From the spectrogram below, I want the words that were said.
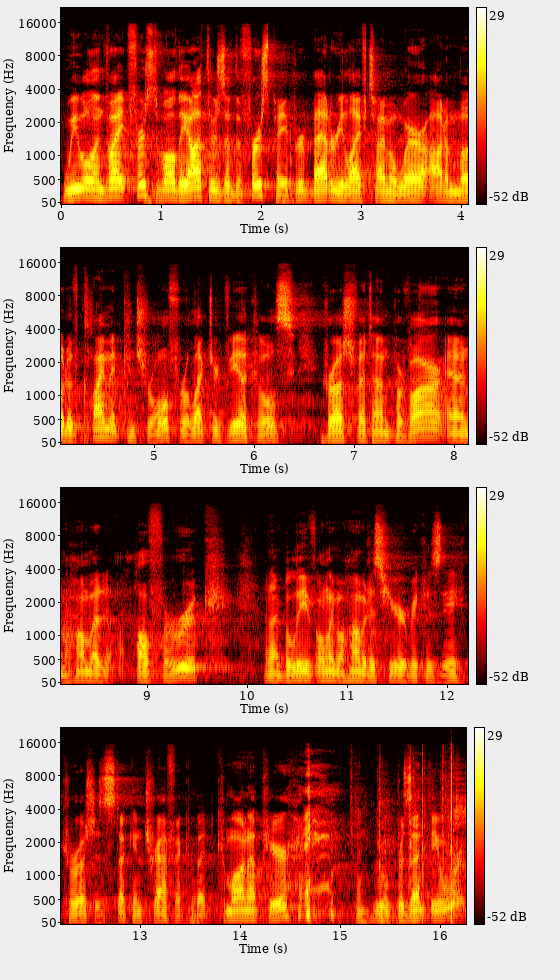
We will invite, first of all, the authors of the first paper, Battery Lifetime Aware Automotive Climate Control for Electric Vehicles, Korosh Vatanparvar and Mohammed Al Faruque. And I believe only Mohammed is here because the Korosh is stuck in traffic. But come on up here and we will present the award.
